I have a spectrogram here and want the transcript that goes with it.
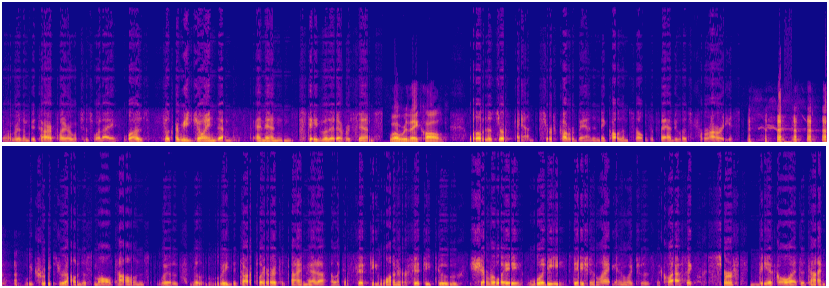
rhythm guitar player, which is what I was. So I rejoined them and then stayed with it ever since. What were they called? Well, it was a surf band, surf cover band, and they called themselves the Fabulous Ferraris. we cruised around to small towns with the lead guitar player at the time had a like a 51 or 52 Chevrolet Woody station wagon, which was the classic surf vehicle at the time.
